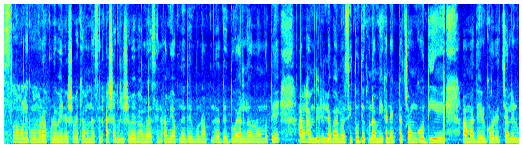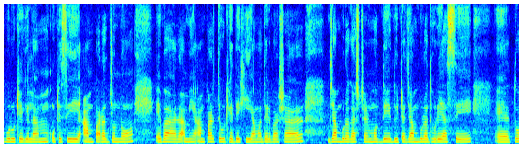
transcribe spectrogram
আসসালামু আলাইকুম আমার আপুরা ভাইরা, সবাই কেমন আছেন? আশা করি সবাই ভালো আছেন। আমি আপনাদের বোন, আপনাদের দোয়া আল্লাহর রহমতে আলহামদুলিল্লাহ ভালো আছি। তো দেখুন, আমি এখানে একটা চঙ্গ দিয়ে আমাদের ঘরের চালের উপর উঠে গেলাম। উঠেছি আম পাড়ার জন্য। এবার আমি আম পাড়তে উঠে দেখি আমাদের বাসার জাম্বুরা গাছটার মধ্যে দুইটা জাম্বুরা ধরে আছে। তো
